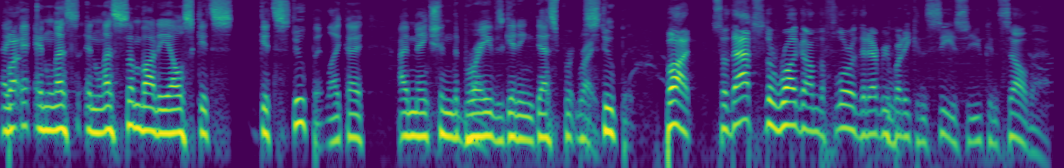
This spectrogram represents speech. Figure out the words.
But- unless unless somebody else gets gets stupid, like I I mentioned the Braves getting desperate and Right. stupid. But so that's the rug on the floor that everybody can see, so you can sell that.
